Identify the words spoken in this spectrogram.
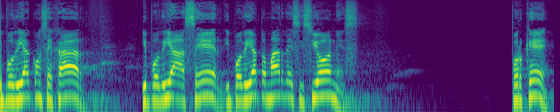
y podía aconsejar y podía hacer y podía tomar decisiones. ¿Por qué?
